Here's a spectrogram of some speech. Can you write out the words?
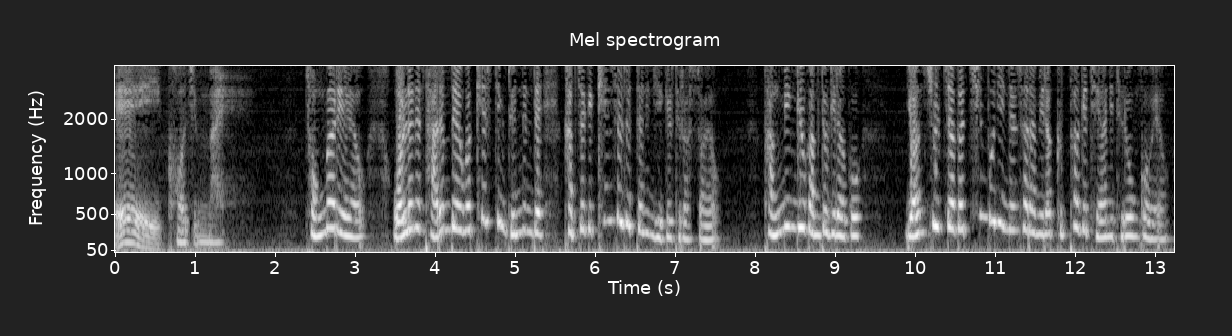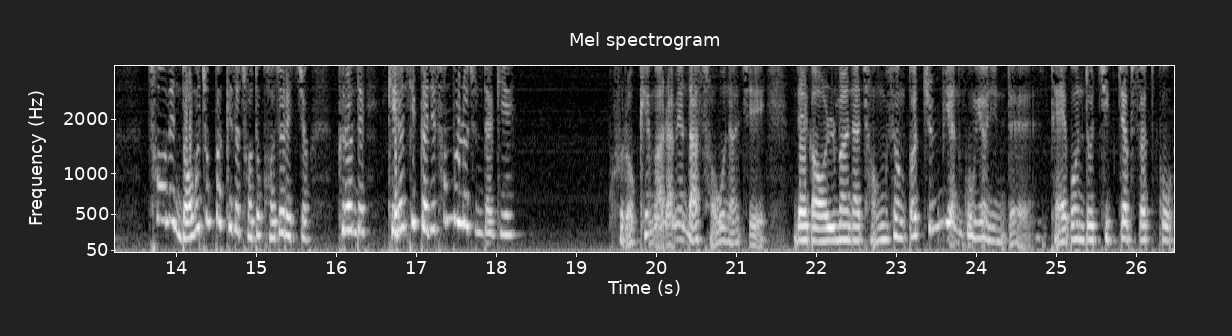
에이, 거짓말. 정말이에요. 원래는 다른 배우가 캐스팅 됐는데 갑자기 캔슬됐다는 얘기를 들었어요. 강민규 감독이라고 연출자가 친분이 있는 사람이라 급하게 제안이 들어온 거예요. 처음엔 너무 촉박해서 저도 거절했죠. 그런데 개런티까지 선물로 준다기에 그렇게 말하면 나 서운하지. 내가 얼마나 정성껏 준비한 공연인데 대본도 직접 썼고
